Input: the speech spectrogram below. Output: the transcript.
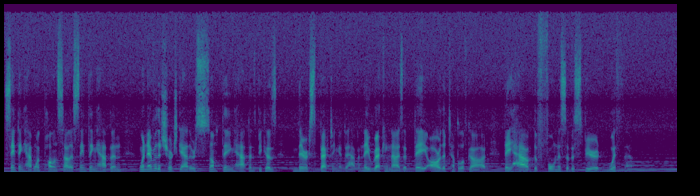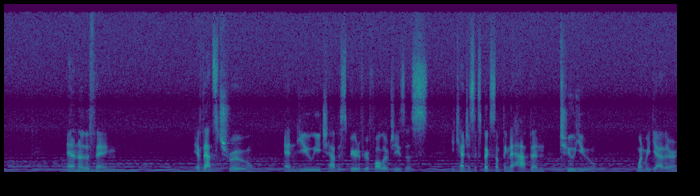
Same thing happened with Paul and Silas. Same thing happened whenever the church gathers, something happens because they're expecting it to happen. They recognize that they are the temple of God, they have the fullness of the Spirit with them. And another thing, if that's true, and you each have the Spirit if you're a follower of Jesus, you can't just expect something to happen to you when we gather.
